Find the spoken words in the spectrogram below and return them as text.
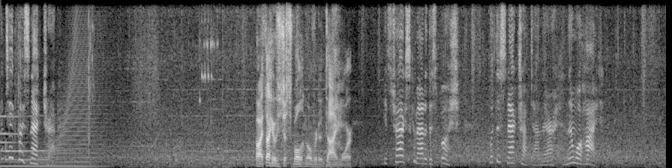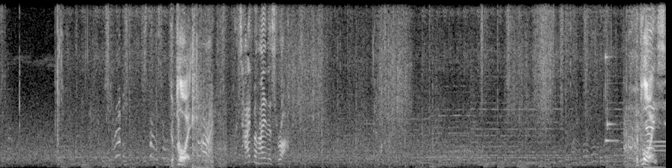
and take my snack trap. Oh, I thought he was just rolling over to die more. Its tracks come out of this bush. Put the snack trap down there, and then we'll hide. Deploy! All right, let's hide behind this rock. Deploy! Nice.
